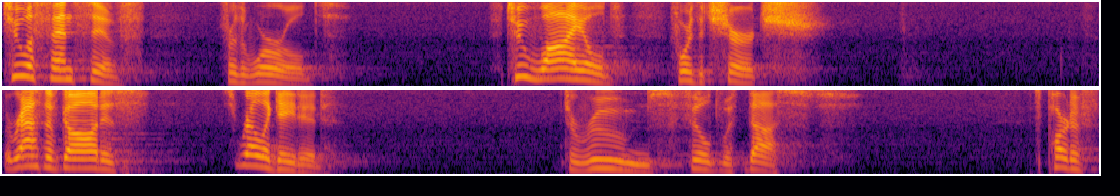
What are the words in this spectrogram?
too offensive for the world, too wild for the church. The wrath of God is, is relegated to rooms filled with dust. It's part of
